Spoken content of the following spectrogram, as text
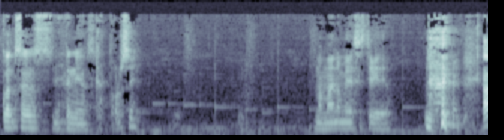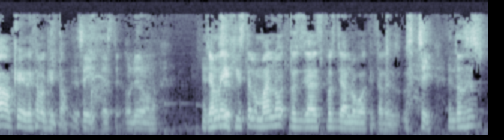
cuántos años tenías? 14. Mamá, no mires este video. Ah, ok, déjalo quito. Sí, este, olvídalo, mamá. Ya me dijiste lo malo, entonces ya después ya lo voy a quitar eso. Sí, entonces,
